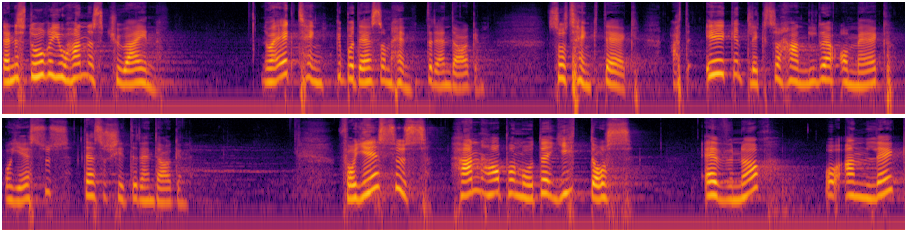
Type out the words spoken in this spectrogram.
Denne står i Johannes 21. Når jeg tenker på det som hendte den dagen, så tenkte jeg at egentlig så handler det om meg og Jesus, det som skjedde den dagen. For Jesus han har på en måte gitt oss evner og anlegg,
